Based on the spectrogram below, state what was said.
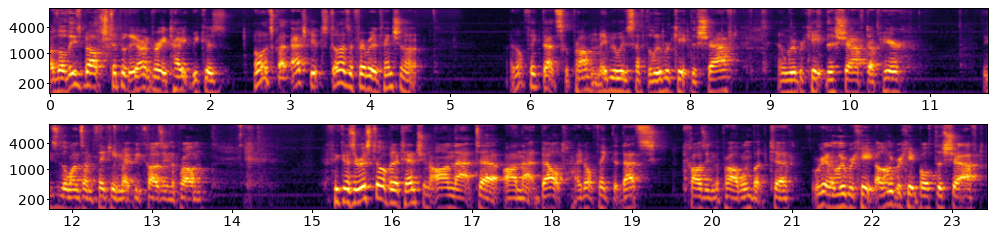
Although these belts typically aren't very tight because oh, it's got actually it still has a fair bit of tension on it. I don't think that's the problem. Maybe we just have to lubricate the shaft and lubricate this shaft up here. These are the ones I'm thinking might be causing the problem. Because there is still a bit of tension on that uh, on that belt. I don't think that that's causing the problem, but uh, we're going to lubricate. I'll lubricate both this shaft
